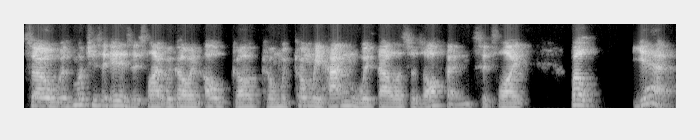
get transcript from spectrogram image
So as much as it is, it's like we're going, oh God, can we can we hang with Dallas's offense? It's like, well, yeah,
